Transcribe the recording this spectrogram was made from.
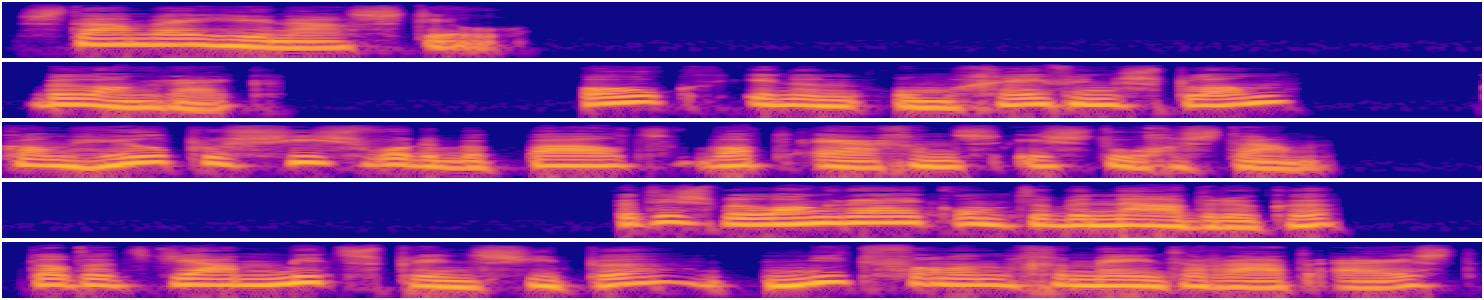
staan wij hierna stil. Belangrijk. Ook in een omgevingsplan kan heel precies worden bepaald wat ergens is toegestaan. Het is belangrijk om te benadrukken dat het ja-mits-principe niet van een gemeenteraad eist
